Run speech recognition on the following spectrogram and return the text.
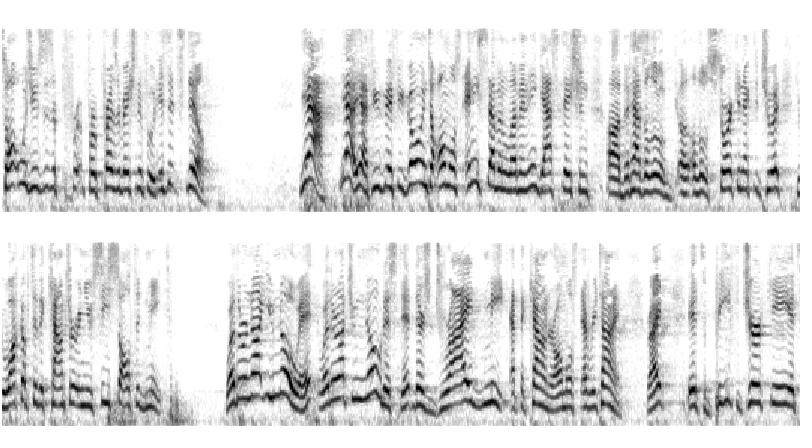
salt was used as a pr- for preservation of food. Is it still? Yeah, yeah, yeah. If you if you go into almost any 7-Eleven, any gas station uh, that has a little a, a little store connected to it, you walk up to the counter and you see salted meat. Whether or not you know it, whether or not you noticed it, there's dried meat at the counter almost every time, right? It's beef jerky, it's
